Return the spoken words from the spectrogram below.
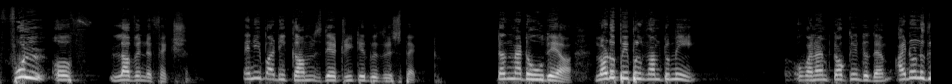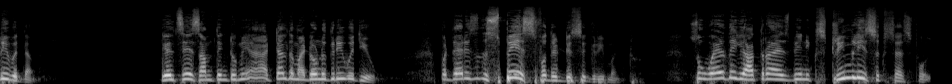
full of love and affection. Anybody comes, they're treated with respect. Doesn't matter who they are. A lot of people come to me when I'm talking to them, I don't agree with them. They'll say something to me, I tell them I don't agree with you. But there is the space for the disagreement. So, where the yatra has been extremely successful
